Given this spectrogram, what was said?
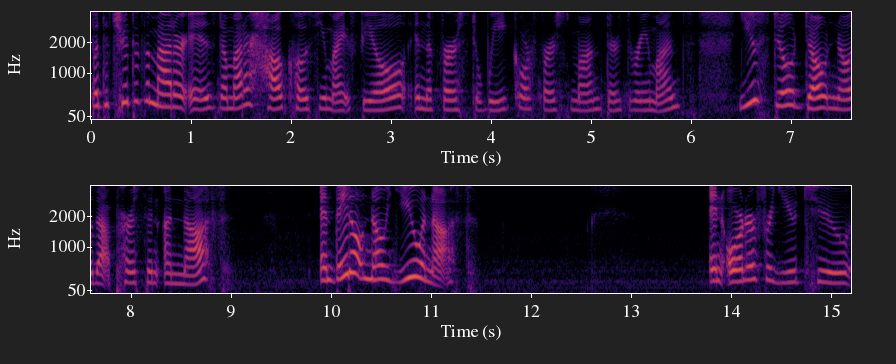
But the truth of the matter is no matter how close you might feel in the first week or first month or 3 months, you still don't know that person enough and they don't know you enough in order for you to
